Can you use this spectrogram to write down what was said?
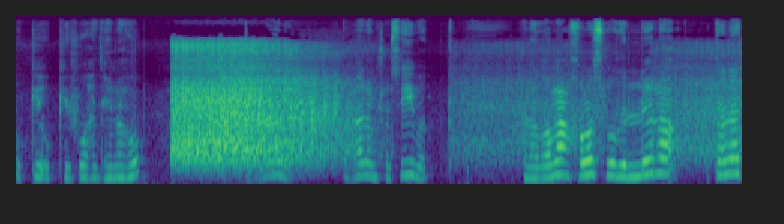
okay okay. في واحد هنا أهو. تعالى تعالى مش هسيبك. أنا يا جماعة خلاص فاضل لنا تلات.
